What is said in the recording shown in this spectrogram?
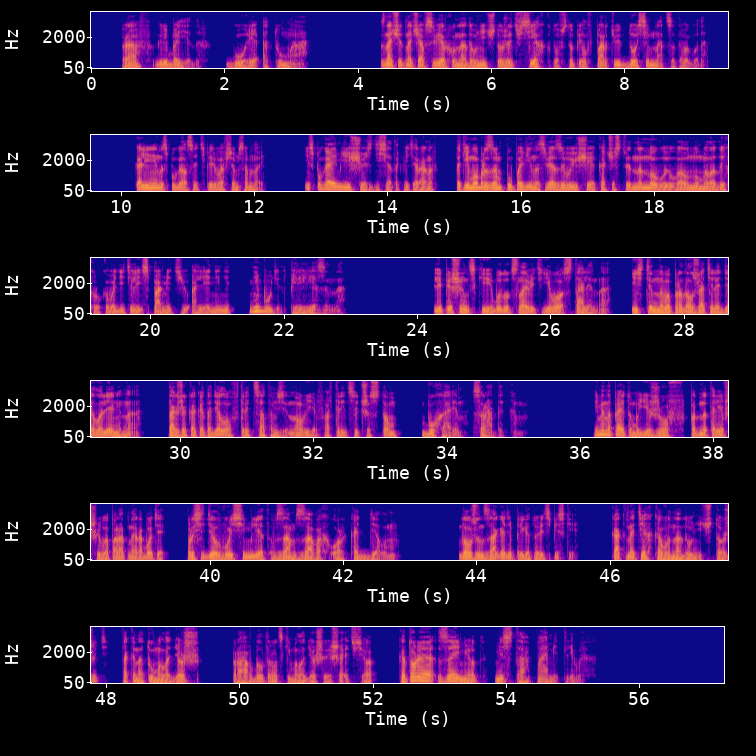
Прав Грибоедов. Горе от ума. Значит, начав сверху, надо уничтожить всех, кто вступил в партию до семнадцатого года. Калинин испугался, теперь во всем со мной. Испугаем еще с десяток ветеранов. Таким образом, пуповина, связывающая качественно новую волну молодых руководителей с памятью о Ленине, не будет перерезана. Лепешинские будут славить его, Сталина, истинного продолжателя дела Ленина, так же, как это делал в 30-м Зиновьев, а в 36-м Бухарин с Радыком. Именно поэтому Ежов, поднаторевший в аппаратной работе, просидел 8 лет в замзавах оркотделом. Должен загодя приготовить списки. Как на тех, кого надо уничтожить, так и на ту молодежь, прав был Троцкий, молодежь решает все, которая займет места памятливых.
